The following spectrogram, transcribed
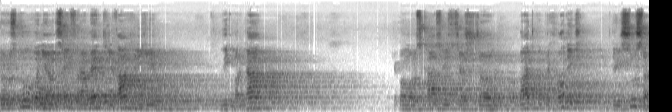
до роздумування цей фрагмент Євангелії від Марка, Ісуса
